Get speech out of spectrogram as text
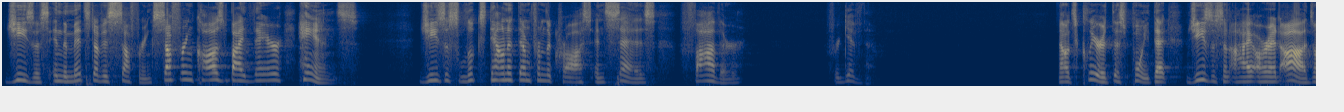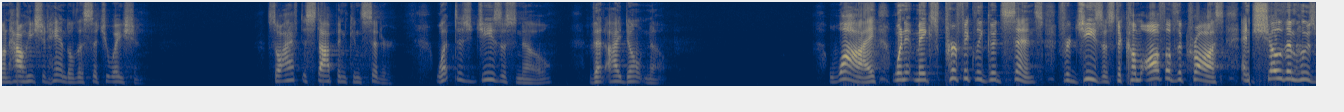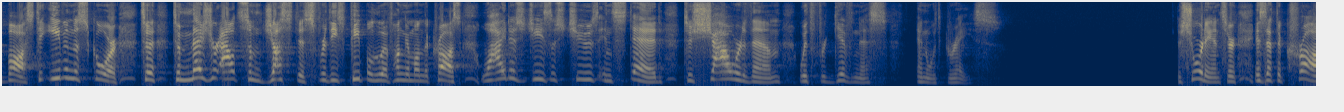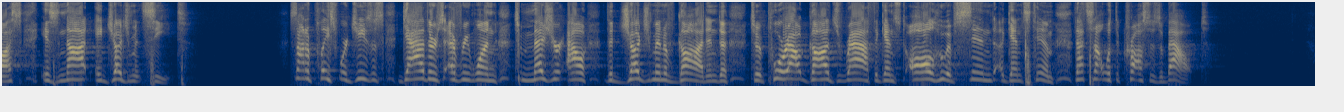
Jesus, in the midst of his suffering, suffering caused by their hands, Jesus looks down at them from the cross and says, Father, forgive them. Now, it's clear at this point that Jesus and I are at odds on how he should handle this situation. So I have to stop and consider what does Jesus know that I don't know? Why, when it makes perfectly good sense for Jesus to come off of the cross and show them who's boss, to even the score, to, to measure out some justice for these people who have hung him on the cross, why does Jesus choose instead to shower them with forgiveness and with grace? The short answer is that the cross is not a judgment seat. It's not a place where Jesus gathers everyone to measure out the judgment of God and to, to pour out God's wrath against all who have sinned against him. That's not what the cross is about.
